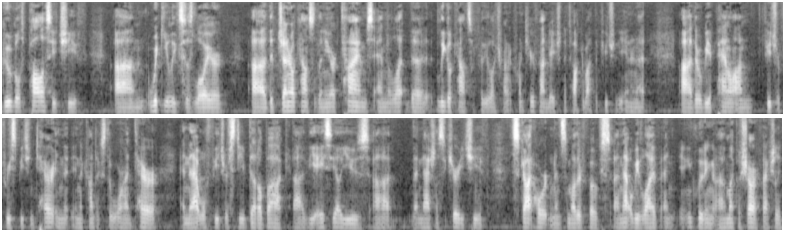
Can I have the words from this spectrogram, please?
Google's policy chief, um, WikiLeaks' lawyer, uh, the general counsel of the New York Times, and the, le- the legal counsel for the Electronic Frontier Foundation to talk about the future of the internet. Uh, there will be a panel on future free speech and terror in the, in the context of the war on terror, and that will feature Steve Dettelbach, uh, the ACLU's uh, the national security chief, Scott Horton, and some other folks, and that will be live, and including uh, Michael Scharf, actually.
